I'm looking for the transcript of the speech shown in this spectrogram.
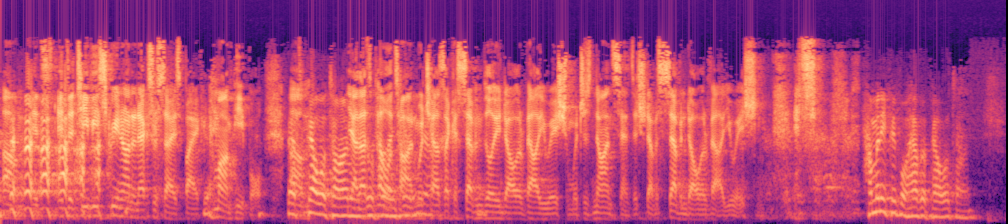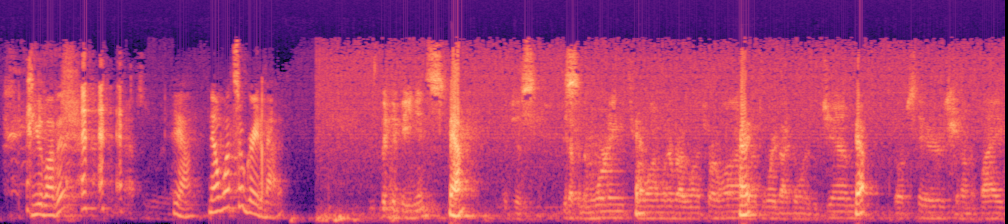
Um, it's, it's a TV screen on an exercise bike. Come on, people. That's Um, Peloton Yeah, that's referring to, Peloton, which yeah. has like a $7 billion valuation, which is nonsense. It should have a $7 valuation. It's, How many people have a Peloton? Do you love it? Absolutely. Yeah. Now, what's so great about it? the convenience. Yeah. I just get up in the morning, throw on whatever I want to throw on. Right. I don't have to worry about going to the gym. Yep. Go upstairs, get on the bike,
